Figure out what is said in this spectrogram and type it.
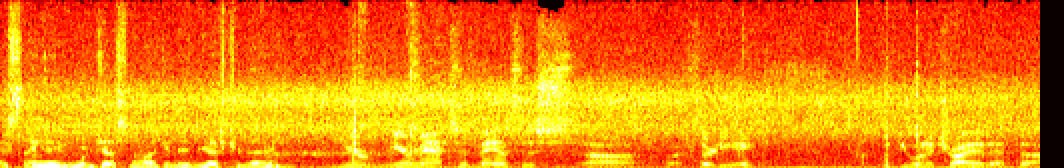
this thing ain't adjusting like it did yesterday. Your your max advance is uh, what, 38. If you want to try it at uh,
